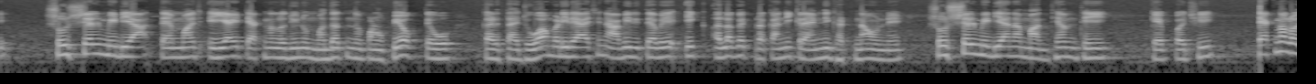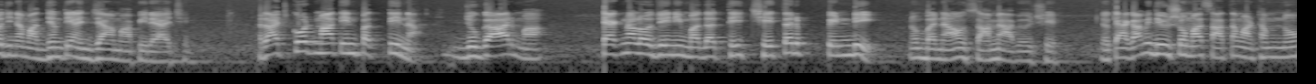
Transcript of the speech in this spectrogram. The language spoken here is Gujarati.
સોશિયલ મીડિયા તેમજ એઆઈ ટેકનોલોજીનો મદદનો પણ ઉપયોગ તેઓ કરતા જોવા મળી રહ્યા છે ને આવી રીતે હવે એક અલગ જ પ્રકારની ક્રાઇમની ઘટનાઓને સોશિયલ મીડિયાના માધ્યમથી કે પછી ટેકનોલોજીના માધ્યમથી અંજામ આપી રહ્યા છે. રાજકોટમાં તીન પત્તીના જુગારમાં ટેકનોલોજીની મદદથી છેતરપિંડીનો બનાવ સામે આવ્યો છે. જોકે આગામી દિવસોમાં સાતમ, આઠમનો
